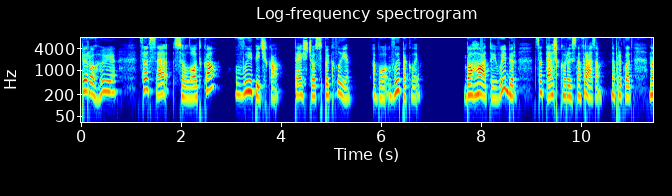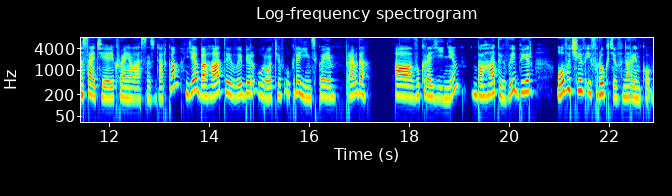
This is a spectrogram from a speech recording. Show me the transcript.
пироги. Це все солодка випічка, те, що спекли або випекли. Багатий вибір це теж корисна фраза. Наприклад, на сайті ukrainianlessons.com є багатий вибір уроків української, правда? А в Україні багатий вибір овочів і фруктів на ринку.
